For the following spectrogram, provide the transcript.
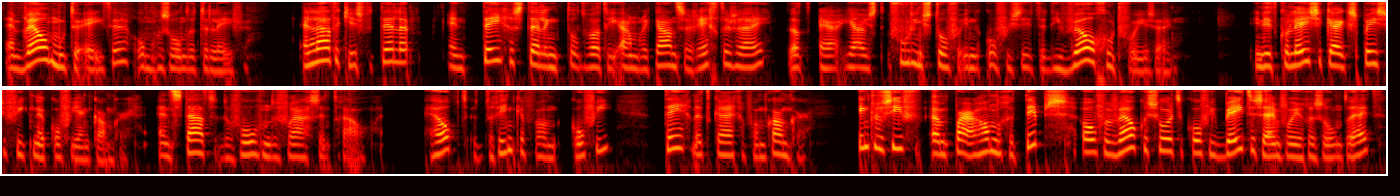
en wel moeten eten om gezonder te leven? En laat ik je eens vertellen, in tegenstelling tot wat die Amerikaanse rechter zei, dat er juist voedingsstoffen in de koffie zitten die wel goed voor je zijn. In dit college kijk ik specifiek naar koffie en kanker en staat de volgende vraag centraal. Helpt het drinken van koffie tegen het krijgen van kanker? Inclusief een paar handige tips over welke soorten koffie beter zijn voor je gezondheid.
